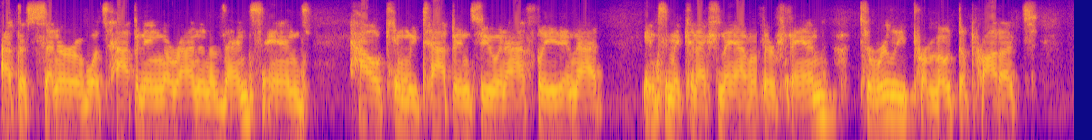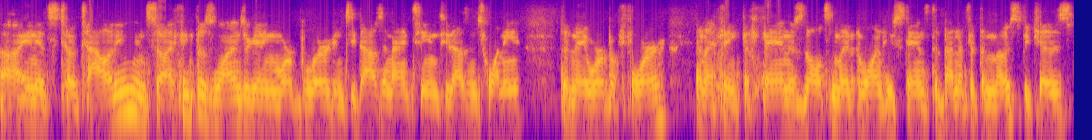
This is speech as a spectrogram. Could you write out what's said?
at the center of what's happening around an event and how can we tap into an athlete and that intimate connection they have with their fan to really promote the product uh, in its totality. And so I think those lines are getting more blurred in 2019, 2020 than they were before. And I think the fan is ultimately the one who stands to benefit the most because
